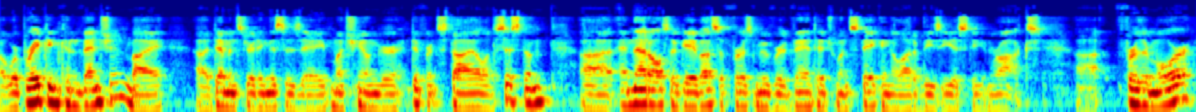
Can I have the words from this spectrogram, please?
uh, we're breaking convention by uh, demonstrating this is a much younger, different style of system, uh, and that also gave us a first mover advantage when staking a lot of these Eocene rocks. Uh, furthermore,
